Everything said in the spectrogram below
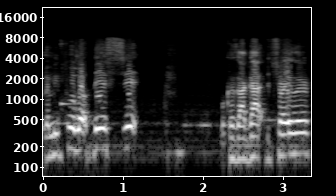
let me pull up this shit because I got the trailer.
